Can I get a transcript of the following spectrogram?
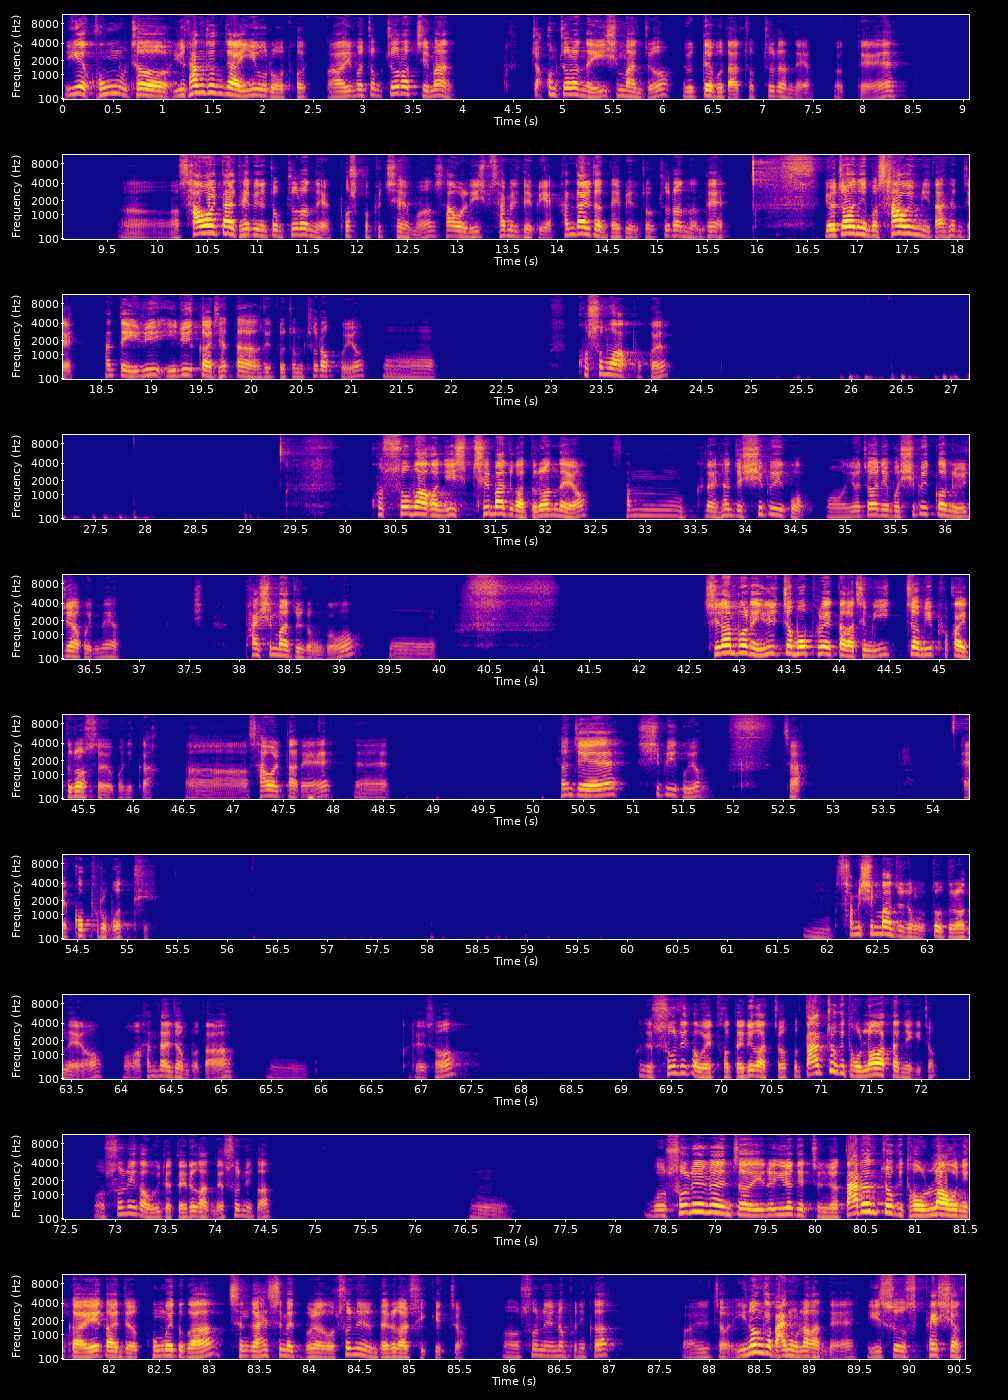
이게 공, 저, 유상증자 이후로 더, 아, 이번 좀 줄었지만, 조금 줄었네. 20만 주. 요때보다 좀 줄었네요. 요때. 어, 4월달 대비는 좀 줄었네요. 포스코 퓨체엠은 4월 23일 대비, 한달 전 대비는 좀 줄었는데, 여전히 뭐 4위입니다, 현재. 한때 1위, 1위까지 했다가 그래도 좀 줄었고요. 어, 코스모학 볼까요? 코스모학은 27만 주가 늘었네요. 3, 그 다음 현재 10위고, 어, 여전히 뭐 10위권을 유지하고 있네요. 80만 주 정도. 어, 지난번에 1.5% 했다가 지금 2.2%까지 늘었어요, 보니까. 아, 4월 달에. 예. 현재 10위고요. 자, 에코프로 머티. 음, 30만 주 정도 또 늘었네요. 어, 한 달 전보다. 음, 그래서, 근데 순위가 왜 더 내려갔죠? 그럼 딴 쪽이 더 올라왔다는 얘기죠? 어, 순위가 오히려 내려갔네, 순위가. 음. 뭐, 순위는 이제 이러, 이러겠죠. 이제 다른 쪽이 더 올라오니까 얘가 이제 공매도가 증가했음에도 불구하고 순위는 내려갈 수 있겠죠. 어, 순위는 보니까 어, 일저 이런 게 많이 올라갔네. 이수 스페셜,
